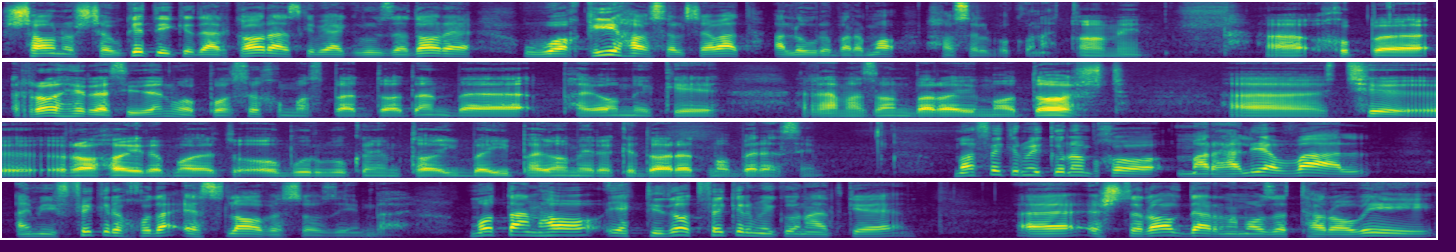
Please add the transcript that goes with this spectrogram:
شان و شوکتی که در کار است که به یک روزدار واقعی حاصل شود الله را بر ما حاصل بکند. آمین. خب اه، راه رسیدن و پاسخ مثبت دادن به پیامی که رمضان برای ما داشت چه راههایی را باید عبور بکنیم تا به این پیامی را که دارد ما برسیم؟ من فکر می‌کنم خب مرحله اول امی فکر خدا اصلاح بسازیم. بله. ما تنها یک تعداد فکر می‌کند که اشتراک در نماز تراویح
